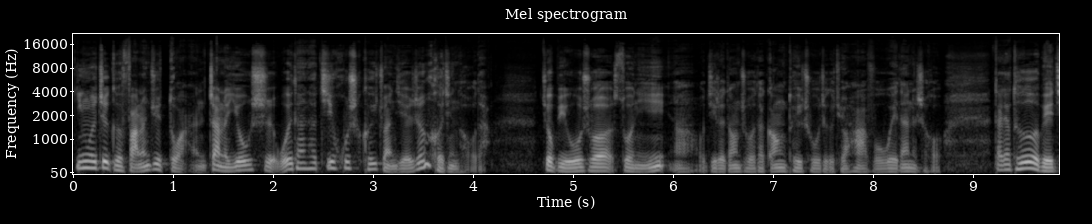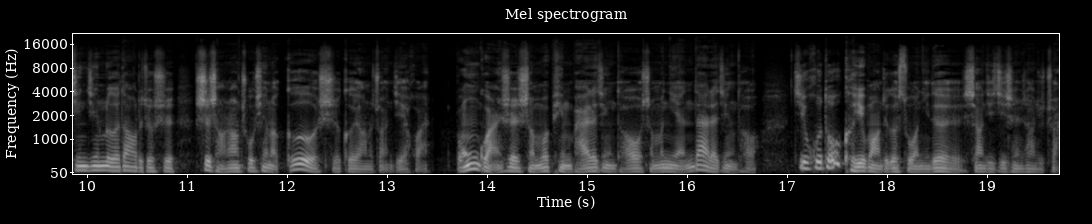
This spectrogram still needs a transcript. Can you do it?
因为这个法兰距短占了优势，微单它几乎是可以转接任何镜头的。就比如说索尼啊，我记得当初它刚推出这个全画幅微单的时候，大家特别津津乐道的就是市场上出现了各式各样的转接环，甭管是什么品牌的镜头、什么年代的镜头，几乎都可以往这个索尼的相机机身上去转。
